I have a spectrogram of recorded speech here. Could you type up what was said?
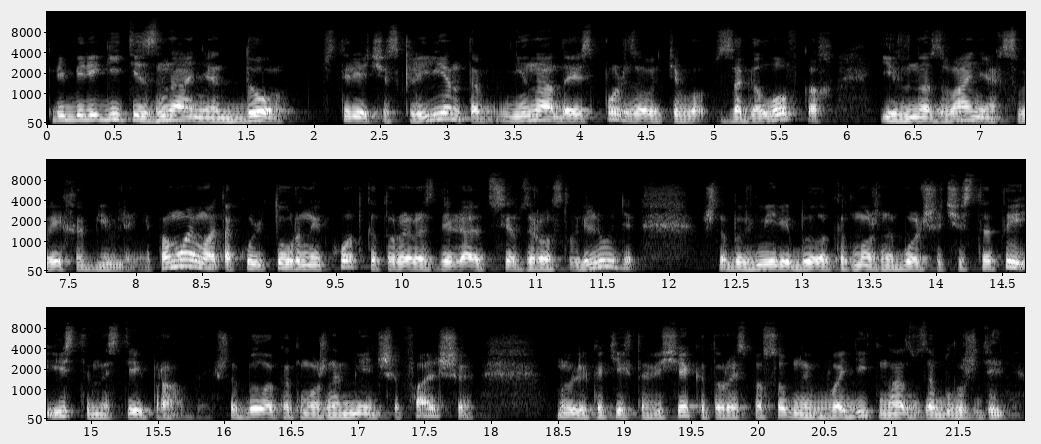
приберегите знания до встречи с клиентом, не надо использовать его в заголовках и в названиях своих объявлений. По-моему, это культурный код, который разделяют все взрослые люди, чтобы в мире было как можно больше чистоты, истинности и правды, чтобы было как можно меньше фальши, ну или каких-то вещей, которые способны вводить нас в заблуждение.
